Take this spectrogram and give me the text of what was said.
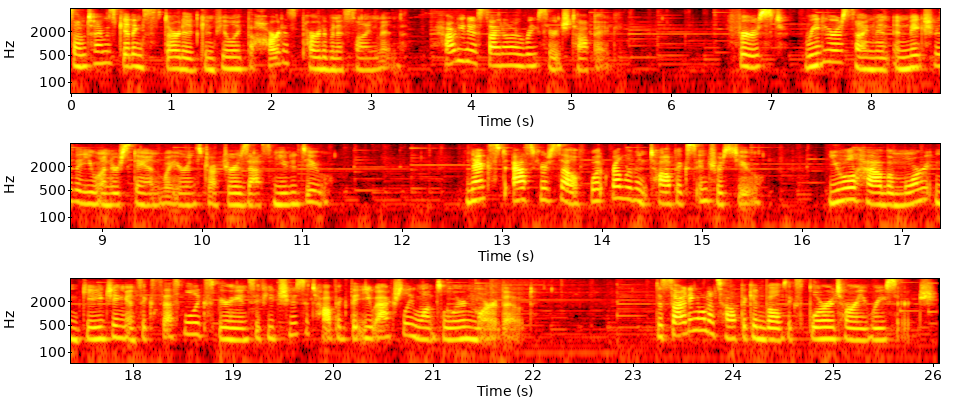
Sometimes getting started can feel like the hardest part of an assignment. How do you decide on a research topic? First, read your assignment and make sure that you understand what your instructor is asking you to do. Next, ask yourself what relevant topics interest you. You will have a more engaging and successful experience if you choose a topic that you actually want to learn more about. Deciding on a topic involves exploratory research.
